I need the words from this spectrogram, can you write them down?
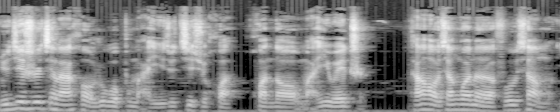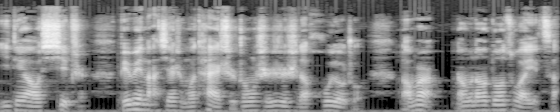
女技师进来后，如果不满意就继续换，换到满意为止。谈好相关的服务项目，一定要细致，别被那些什么泰式、中式、日式的忽悠住。老妹儿，能不能多做一次？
